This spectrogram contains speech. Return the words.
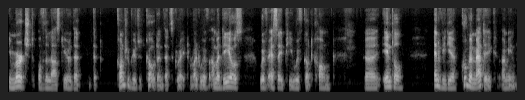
emerged over the last year that that contributed code, and that's great, right? We have Amadeus, have SAP, we've got Kong, uh, Intel, NVIDIA, Kubernetes. I mean,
